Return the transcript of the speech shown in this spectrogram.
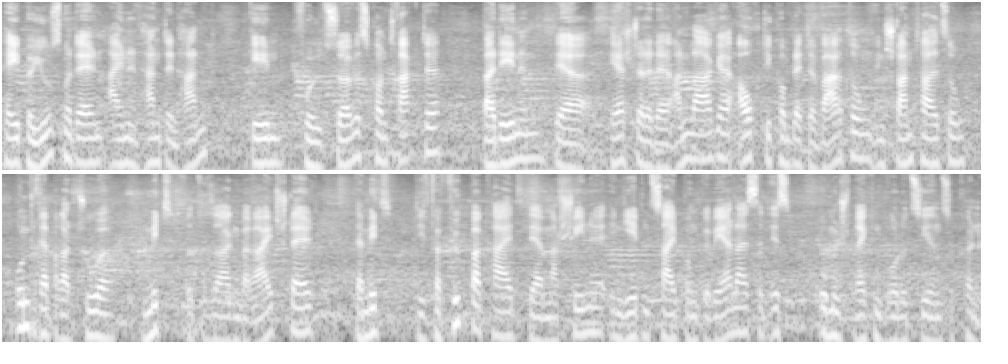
Pay-per-Use-Modellen einen Hand in Hand gehen Full-Service-Kontrakte, bei denen der Hersteller der Anlage auch die komplette Wartung, Instandhaltung und Reparatur mit sozusagen bereitstellt, damit die Verfügbarkeit der Maschine in jedem Zeitpunkt gewährleistet ist, um entsprechend produzieren zu können.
